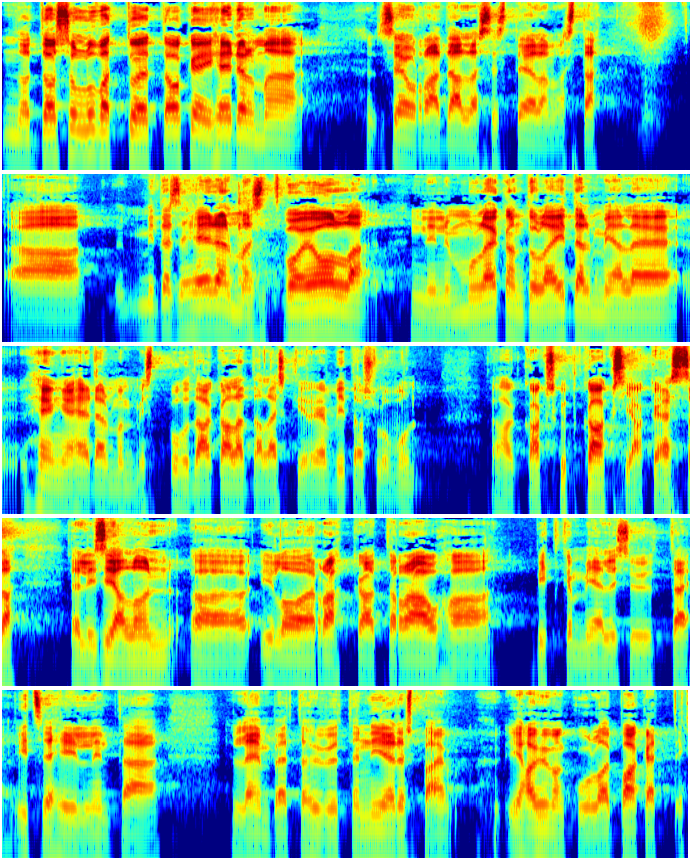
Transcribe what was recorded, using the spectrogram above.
No tuossa on luvattu, että okei, hedelmää seuraa tällaisesta elämästä. Mitä se hedelmä sitten voi olla, niin mulle ekan tulee itsellä mieleen hengen hedelmä, mistä puhutaan kalatalaiskirjan vitosluvun 22 jakeessa. Eli siellä on ää, iloa, rakkautta, rauhaa, pitkämielisyyttä, itsehillintää, lempeyttä, hyvyyttä ja niin edespäin. Ihan hyvän kuuloi paketti.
